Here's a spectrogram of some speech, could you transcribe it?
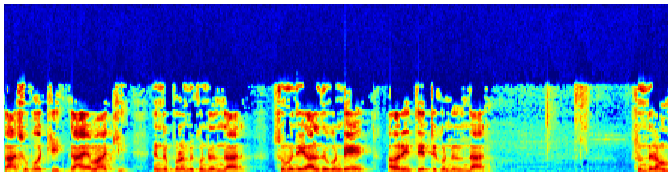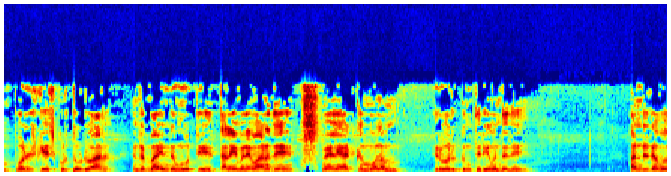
காசு போச்சு காயமாச்சு என்று புலம்பிக் கொண்டிருந்தார். சுமதி அழுது கொண்டே அவரை தேற்றிக் கொண்டிருந்தார். சுந்தரம் போலீஸ் கேஸ் கொடுத்து விடுவார் என்று பயந்து மூர்த்தி தலைமறைவானது வேலையாட்கள் மூலம் இருவருக்கும் தெரிய வந்தது. அன்றிரவு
